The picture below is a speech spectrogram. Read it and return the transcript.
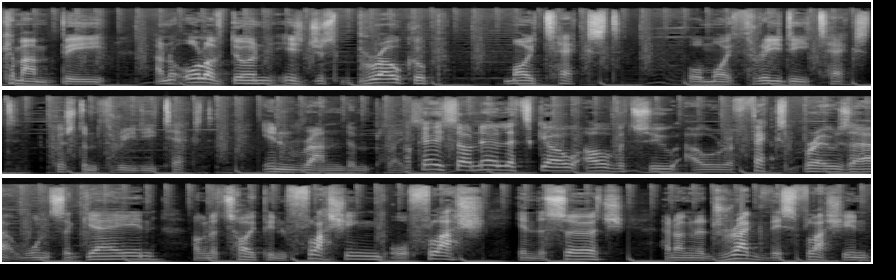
Command B. And all I've done is just broke up my text or my 3D text custom 3D text in random places. Okay, so now let's go over to our effects browser once again. I'm going to type in flashing or flash in the search and I'm going to drag this flashing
